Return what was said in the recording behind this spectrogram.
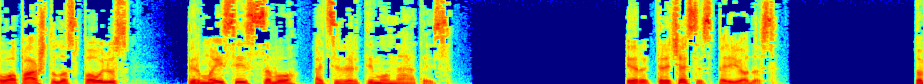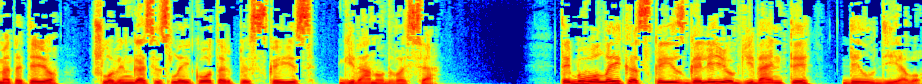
o apaštalas Paulius pirmaisiais savo atsivertimo metais. Ir trečiasis periodas. Tuomet atėjo šlovingasis laikotarpis, kai jis gyveno dvasia. Tai buvo laikas, kai jis galėjo gyventi dėl Dievo.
